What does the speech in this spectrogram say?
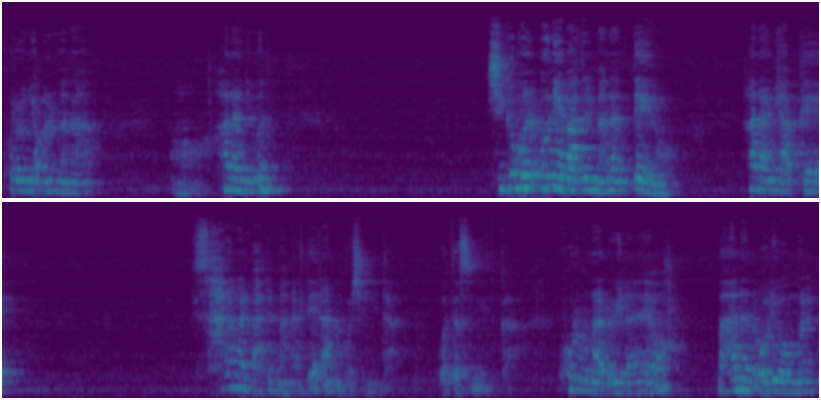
그러니 얼마나 어, 하나님은 지금을 은혜 받을 만한 때요. 하나님 앞에 사랑을 받을 만한 때라는 것입니다. 어떻습니까? 코로나로 인하여 많은 어려움을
